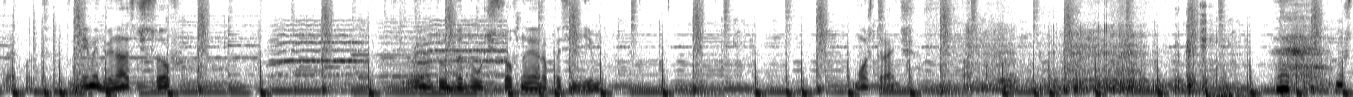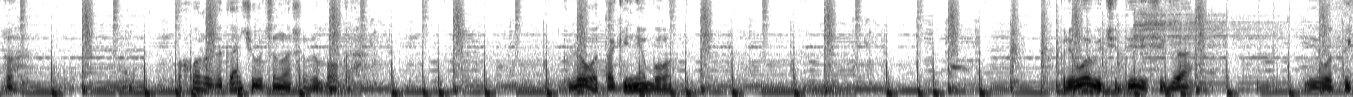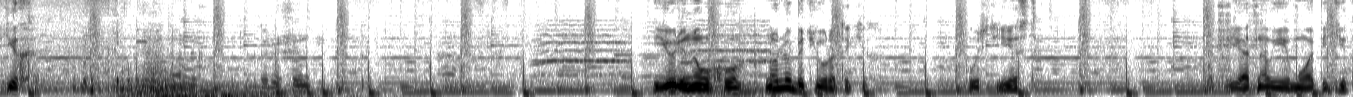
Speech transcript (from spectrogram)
Так вот. Время 12 часов. Сегодня тут до двух часов, наверное, посидим. Может раньше. Эх, ну что, похоже, заканчивается наша рыбалка. Клева так и не было. В прилове 4 фига. И вот таких криминальных корешин. Юре на уху. Ну, любит Юра таких. Пусть ест. Приятного ему аппетит.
